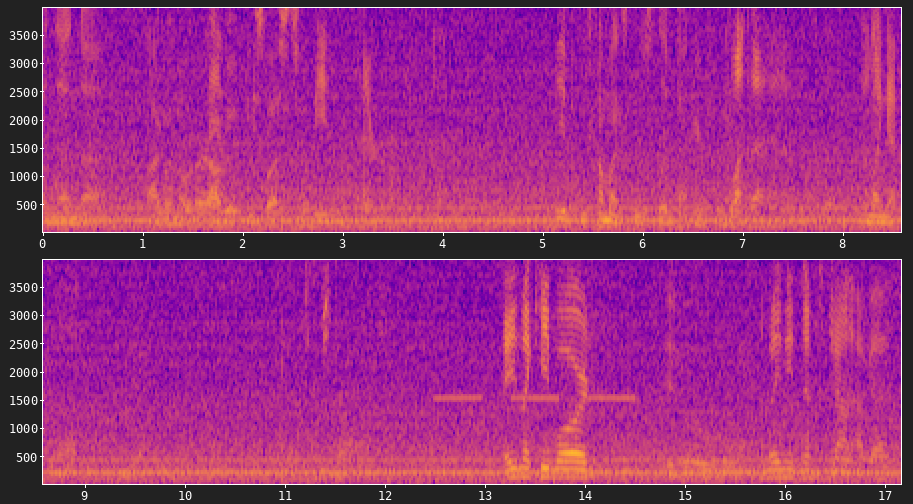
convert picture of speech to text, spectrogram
and then uh, I'll go north, or I'll go east west. We'll be using this header car like that. Yeah, but these combines can just live down here for now. Well, I know, but still. And like after that. Yeah. Turn straw off. Here's my keyboard. Ew. Somebody needs to empty John out, guys.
